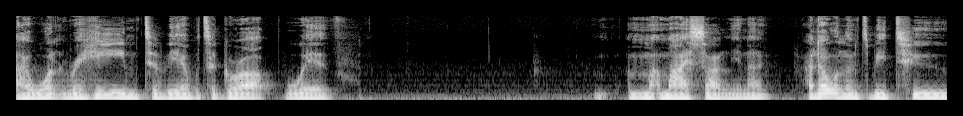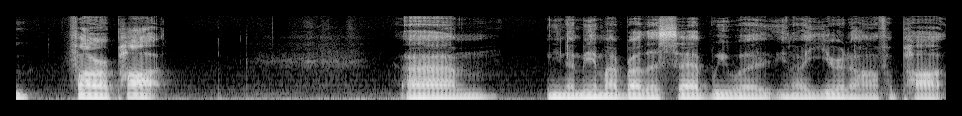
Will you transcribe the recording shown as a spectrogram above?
I want Raheem to be able to grow up with my son. You know, I don't want them to be too far apart. Um, you know, me and my brother Seb, we were you know a year and a half apart,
